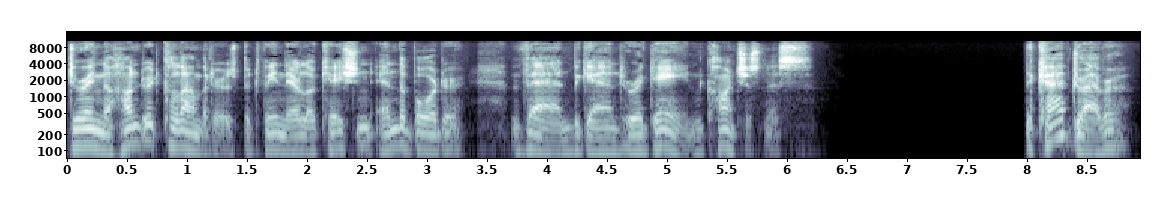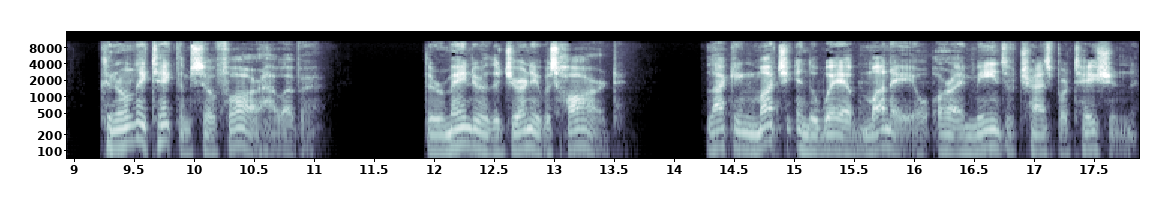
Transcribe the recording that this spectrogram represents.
During the hundred kilometers between their location and the border, Van began to regain consciousness. The cab driver could only take them so far, however. The remainder of the journey was hard. Lacking much in the way of money or a means of transportation,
